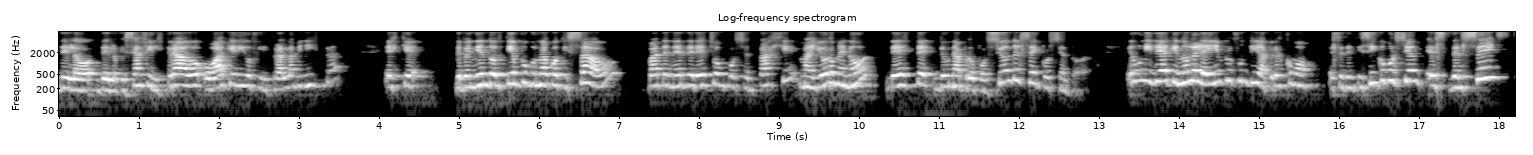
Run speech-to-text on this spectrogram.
de lo, de lo que se ha filtrado o ha querido filtrar la ministra es que dependiendo del tiempo que uno ha cotizado, va a tener derecho a un porcentaje mayor o menor de, este, de una proporción del 6%. Es una idea que no la leí en profundidad, pero es como el 75% es del 6,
